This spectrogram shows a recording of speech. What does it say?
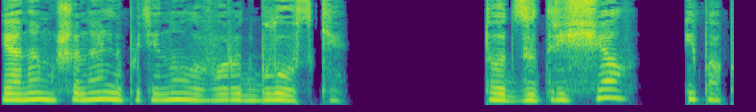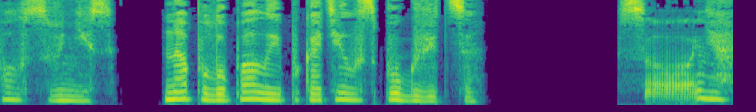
и она машинально потянула ворот блузки. Тот затрещал и пополз вниз. На пол упала и покатилась пуговица. «Соня,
